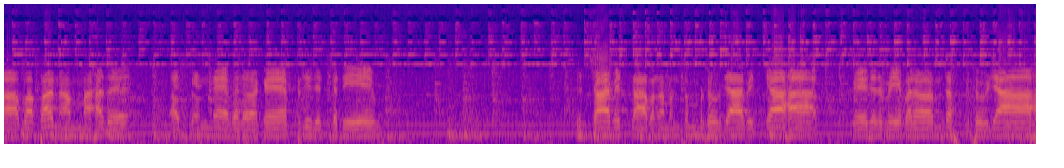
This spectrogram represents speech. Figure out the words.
आवपनम् महत् अस्मिन्नेव लोके प्रतिगच्छति पृच्छामि तावनमन्तम् पृथुर्जावित्याः वेदिर्वै परोऽन्तः पृथुर्याः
